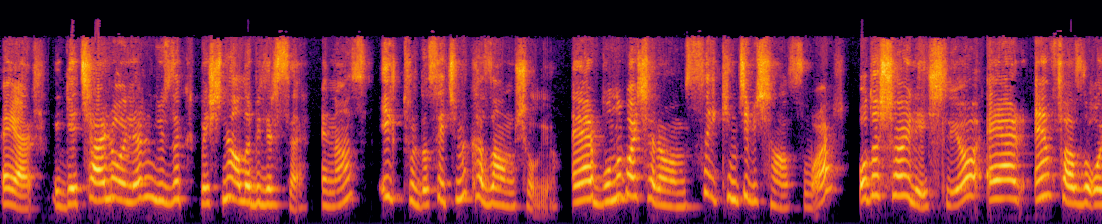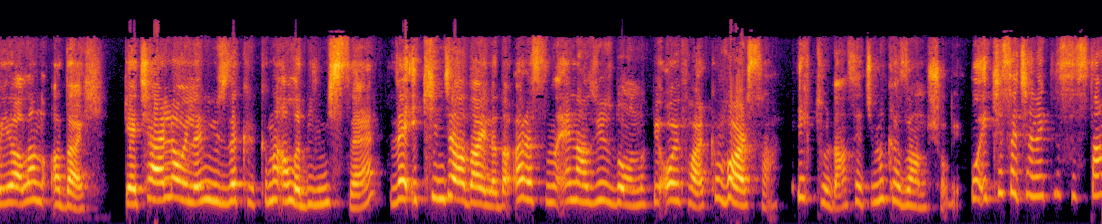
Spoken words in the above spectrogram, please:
eğer geçerli oyların %45'ini alabilirse en az ilk turda seçimi kazanmış oluyor. Eğer bunu başaramamışsa ikinci bir şansı var. O da şöyle işliyor. Eğer en fazla oyu alan aday geçerli oyların %40'ını alabilmişse ve ikinci adayla da arasında en az %10'luk bir oy farkı varsa ilk turdan seçimi kazanmış oluyor. Bu iki seçenekli sistem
